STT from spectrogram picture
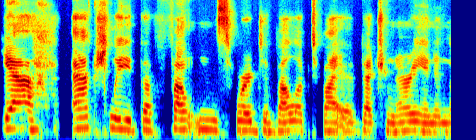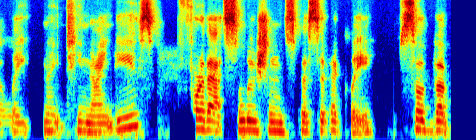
Yeah, actually, the fountains were developed by a veterinarian in the late 1990s for that solution specifically so the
